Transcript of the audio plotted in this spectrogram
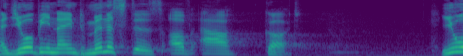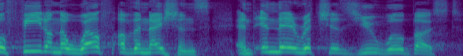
and you will be named ministers of our God. You will feed on the wealth of the nations, and in their riches you will boast.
